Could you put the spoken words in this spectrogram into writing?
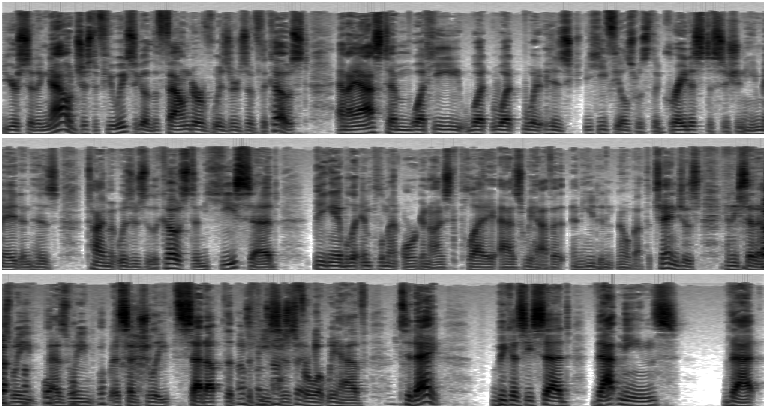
you're sitting now just a few weeks ago, the founder of Wizards of the Coast, and I asked him what he what what what his he feels was the greatest decision he made in his time at Wizards of the Coast, and he said being able to implement organized play as we have it, and he didn't know about the changes, and he said as we as we essentially set up the, the pieces for what we have today, because he said that means that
